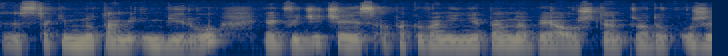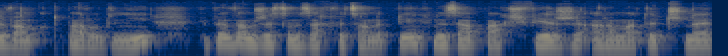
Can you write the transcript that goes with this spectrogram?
z takimi nutami imbiru. Jak widzicie, jest opakowanie niepełne, bo ja już ten produkt używam od paru dni i powiem Wam, że jestem zachwycony. Piękny zapach, świeży, aromatyczny,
